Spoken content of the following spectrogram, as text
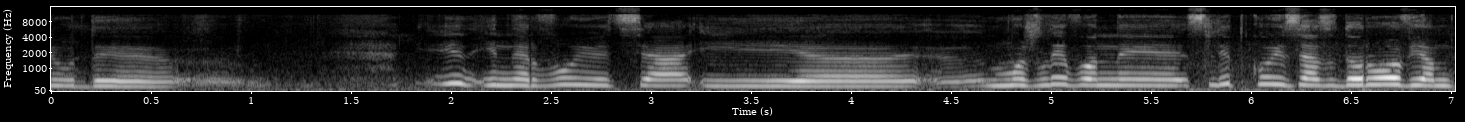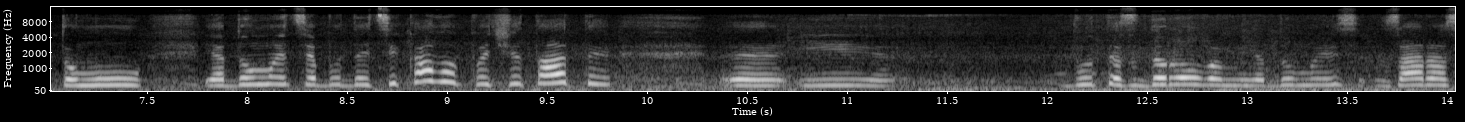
люди і, і нервуються, і е, можливо не слідкують за здоров'ям. Тому я думаю, це буде цікаво почитати е, і бути здоровим. Я думаю, зараз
